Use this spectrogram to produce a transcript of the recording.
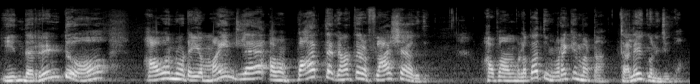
இந்த ரெண்டும் அவனுடைய மைண்டில் அவன் பார்த்த கணத்தில் ஃப்ளாஷ் ஆகுது. அவன் அவங்கள பார்த்து முறைக்க மாட்டான். தலை குனிஞ்சுக்குவான்.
